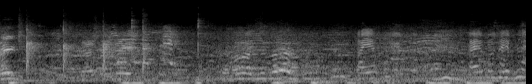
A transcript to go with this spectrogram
Kaya pa. Kaya pa.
